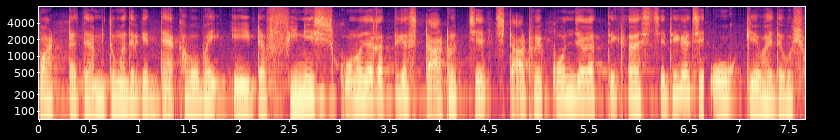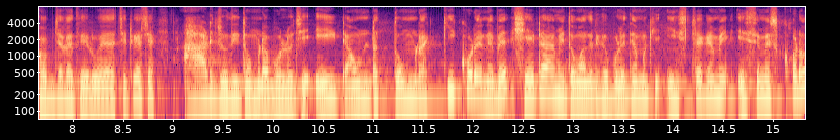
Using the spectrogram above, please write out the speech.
পার্টটাতে আমি তোমাদেরকে দেখাবো, ভাই, এইটা ফিনিশ কোনো জায়গার থেকে স্টার্ট হচ্ছে স্টার্ট হয়ে কোন জায়গার থেকে আসছে, ঠিক আছে? ওকে ভাই, দেখো, সব জায়গাতে রয়ে আছে ঠিক আছে? আর যদি তোমরা বলো যে এই টাউনটা তোমরা কি করে নেবে, সেটা আমি তোমাদেরকে বলে দিই। আমাকে ইনস্টাগ্রামে এস এম এস করো,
